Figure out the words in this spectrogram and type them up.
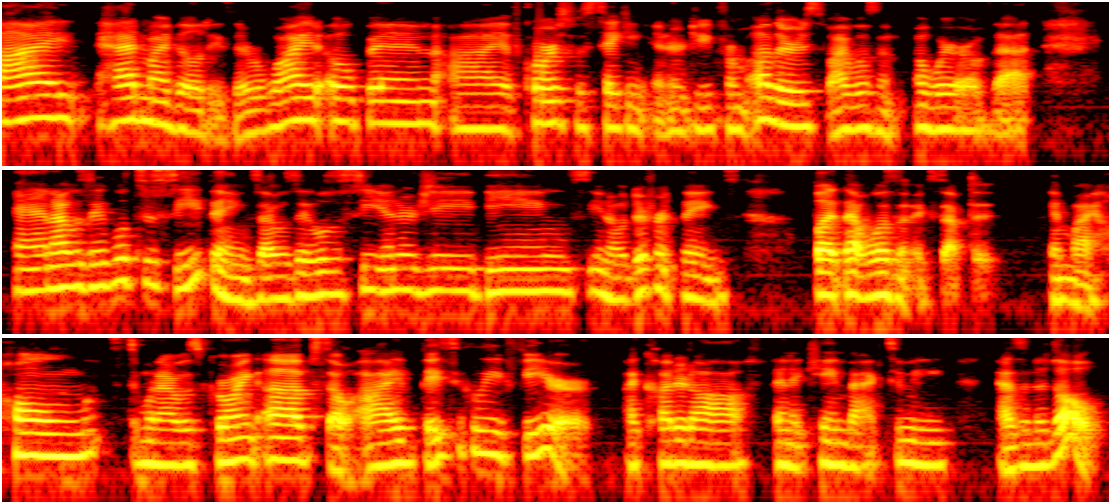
I had my abilities. They were wide open. I, of course, was taking energy from others. I wasn't aware of that. And I was able to see things. I was able to see energy, beings, you know, different things. But that wasn't accepted in my home when I was growing up. So I basically fear. I cut it off and it came back to me as an adult.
